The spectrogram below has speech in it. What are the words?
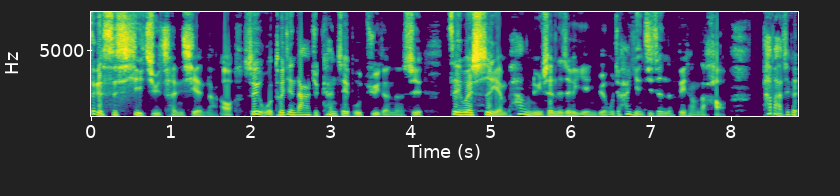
这个是戏剧呈现呐，哦，所以我推荐大家去看这部剧的呢，是这位饰演胖女生的这个演员，我觉得她演技真的非常的好，她把这个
